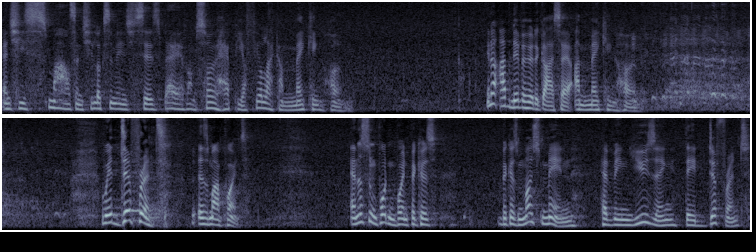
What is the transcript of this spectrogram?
And she smiles and she looks at me and she says, Babe, I'm so happy. I feel like I'm making home. You know, I've never heard a guy say, I'm making home. We're different, is my point. And this is an important point because because most men have been using their different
